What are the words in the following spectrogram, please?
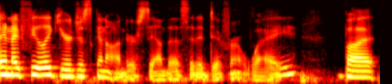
and I feel like you're just gonna understand this in a different way. But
